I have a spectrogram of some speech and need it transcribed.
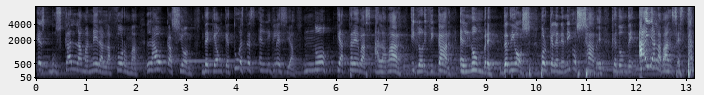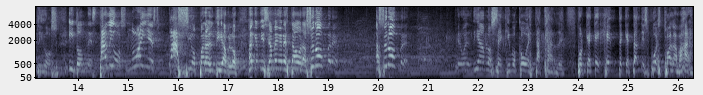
es buscar la manera, la forma, la ocasión de que aunque tú estés en la iglesia, no te atrevas a alabar y glorificar el nombre de Dios. Porque el enemigo sabe que donde hay alabanza está Dios. Y donde está Dios no hay espacio para el diablo. Alguien dice amén en esta hora. Su nombre. A su nombre. Pero el diablo se equivocó esta tarde. Porque aquí hay gente que están dispuestos a alabar.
